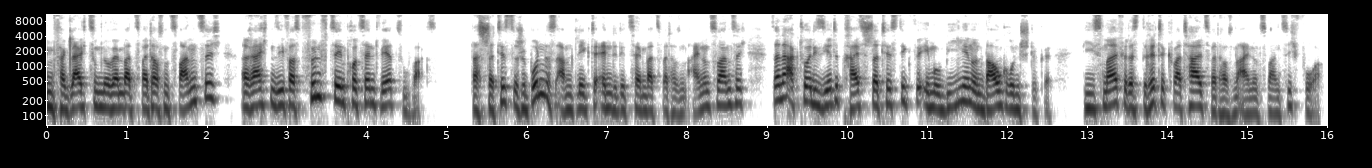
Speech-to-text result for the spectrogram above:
Im Vergleich zum November 2020 erreichten sie fast 15 Prozent Wertzuwachs. Das Statistische Bundesamt legte Ende Dezember 2021 seine aktualisierte Preisstatistik für Immobilien und Baugrundstücke, diesmal für das dritte Quartal 2021 vor.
